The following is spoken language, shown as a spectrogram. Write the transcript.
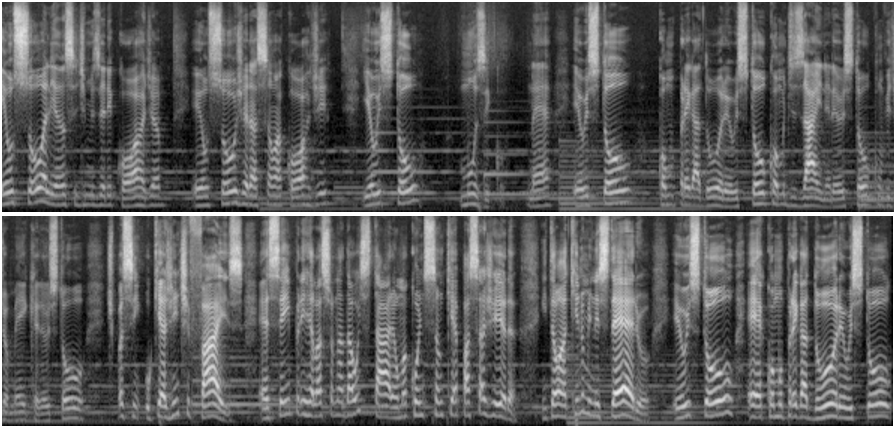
eu sou aliança de misericórdia, eu sou geração acorde e eu estou músico, né? Eu estou como pregador, eu estou como designer, eu estou com videomaker, eu estou. Tipo assim, o que a gente faz é sempre relacionado ao estar, é uma condição que é passageira. Então, aqui no ministério, eu estou é, como pregador, eu estou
